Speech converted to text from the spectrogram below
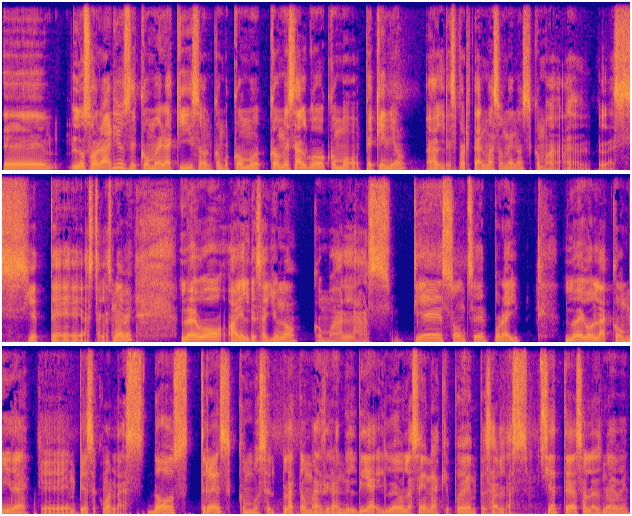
Los horarios de comer aquí son como, como comes algo como pequeño al despertar más o menos, como a, las 7 hasta las 9. Luego hay el desayuno como a las 10, 11 por ahí. Luego la comida, que empieza como a las 2, 3, como es el plato más grande del día. Y luego la cena, que puede empezar a las 7 hasta las 9.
